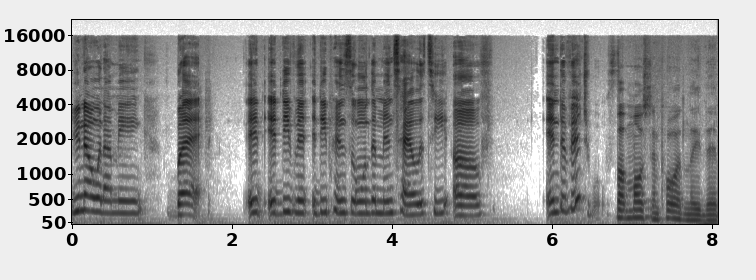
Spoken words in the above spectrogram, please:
you know what I mean? But it it even it depends on the mentality of individuals. But most importantly, the,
